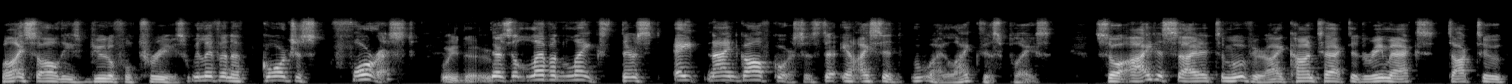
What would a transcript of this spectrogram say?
Well, I saw these beautiful trees. We live in a gorgeous forest. We do. There's 11 lakes. There's eight, nine golf courses. There, you know, I said, "Ooh, I like this place." So I decided to move here. I contacted Remax, talked to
